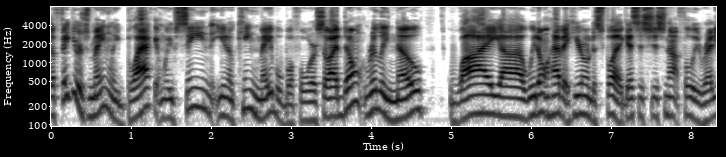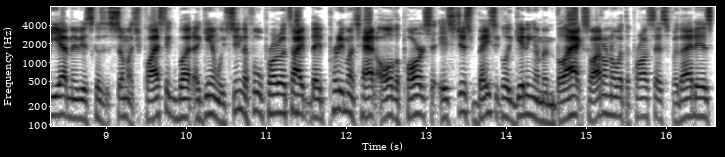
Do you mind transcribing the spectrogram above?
the figure's mainly black, and we've seen you know King Mabel before, so I don't really know why uh, we don't have it here on display. I guess it's just not fully ready yet. Maybe it's because it's so much plastic. But again, we've seen the full prototype. They pretty much had all the parts. It's just basically getting them in black. So I don't know what the process for that is.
